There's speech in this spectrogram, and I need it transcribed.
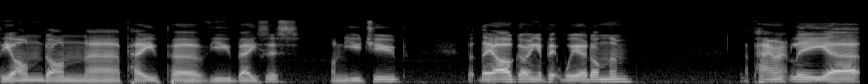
Beyond on uh, pay per view basis on YouTube, but they are going a bit weird on them. Apparently, uh,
